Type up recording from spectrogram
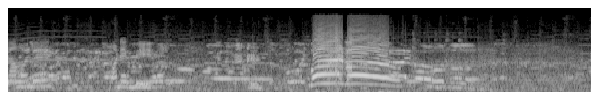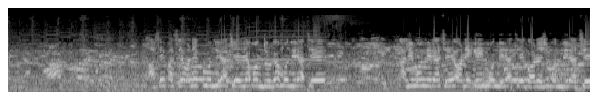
না হলে অনেক ভিড়। বলব আশেপাশে অনেক মন্দির আছে, যেমন দুর্গা মন্দির আছে, কালী মন্দির আছে, অনেকেই মন্দির আছে, গণেশ মন্দির আছে।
